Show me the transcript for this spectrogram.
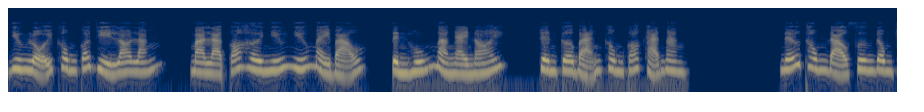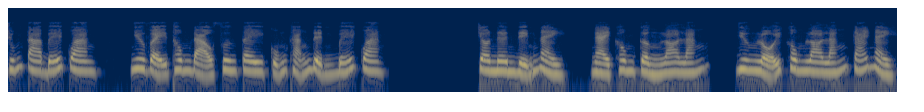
dương lỗi không có gì lo lắng, mà là có hơi nhíu nhíu mày bảo, tình huống mà ngài nói, trên cơ bản không có khả năng. Nếu thông đạo phương Đông chúng ta bế quan, như vậy thông đạo phương Tây cũng khẳng định bế quan. Cho nên điểm này, ngài không cần lo lắng, dương lỗi không lo lắng cái này.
